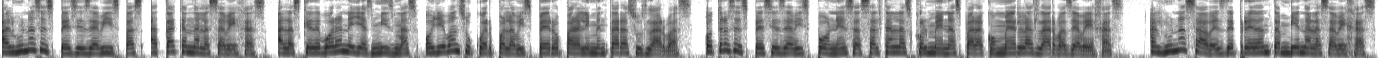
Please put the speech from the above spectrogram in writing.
Algunas especies de avispas atacan a las abejas, a las que devoran ellas mismas o llevan su cuerpo al avispero para alimentar a sus larvas. Otras especies de avispones asaltan las colmenas para comer las larvas de abejas. Algunas aves depredan también a las abejas,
